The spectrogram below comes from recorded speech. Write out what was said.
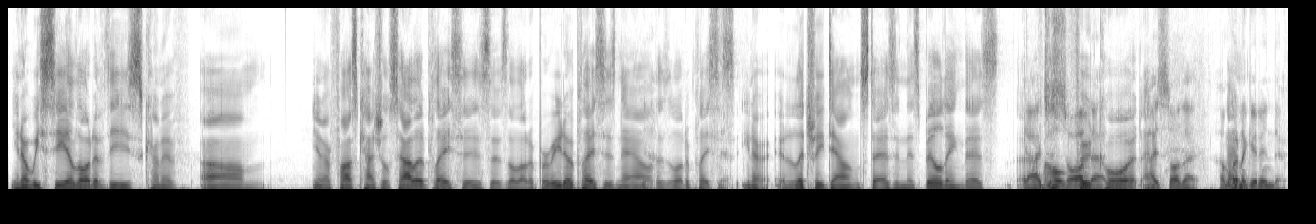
you know, we see a lot of these kind of um, you know fast casual salad places. There's a lot of burrito places now. Yeah. There's a lot of places. Yeah. You know, literally downstairs in this building. There's yeah, a whole food that. court. I saw that. I'm gonna get in there.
